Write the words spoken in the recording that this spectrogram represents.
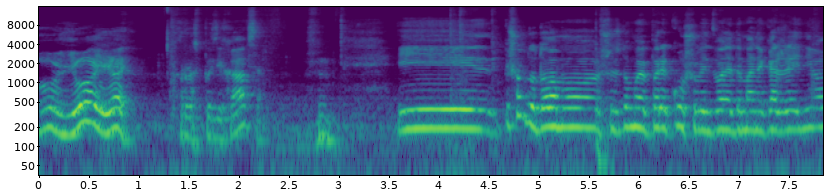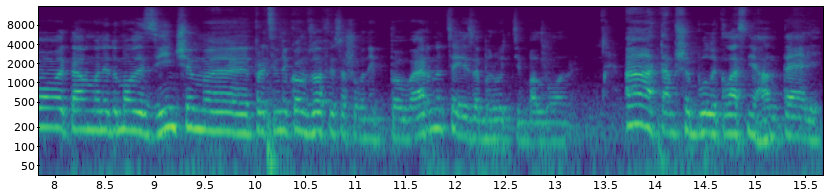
Ой-ой-ой. Розпозіхався. І пішов додому, щось думаю, перекушу. Він дзвонить до мене каже: Йо, там вони домовились з іншим е, працівником з офісу, що вони повернуться і заберуть ці балони. А, там ще були класні гантелі.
